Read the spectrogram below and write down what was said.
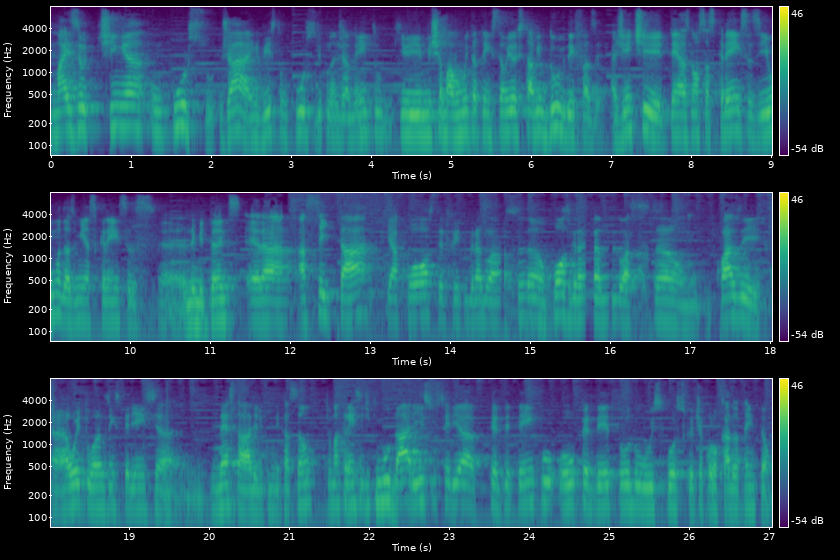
mas eu tinha um curso, já em vista um curso de planejamento que me chamava muita atenção e eu estava em dúvida em fazer. A gente tem as nossas crenças e uma das minhas crenças eh, limitantes era aceitar que após ter feito graduação, pós-graduação, quase eh, oito anos de experiência nesta área de comunicação, tinha uma crença de que mudar isso seria perder tempo ou perder todo o esforço que eu tinha colocado até então.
